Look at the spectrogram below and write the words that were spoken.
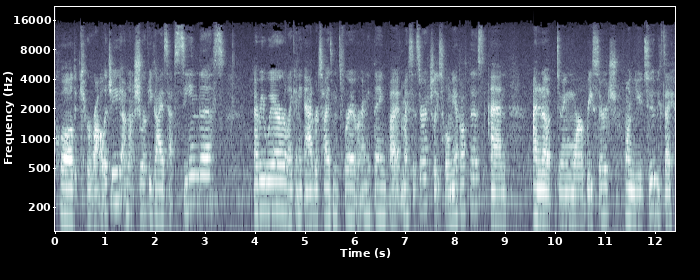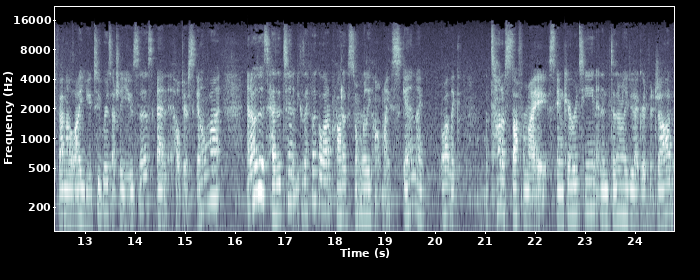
called Curology. I'm not sure if you guys have seen this everywhere, like any advertisements for it or anything, but my sister actually told me about this and I ended up doing more research on YouTube because I found a lot of YouTubers actually use this and it helped their skin a lot. And I was always hesitant because I feel like a lot of products don't really help my skin. I bought like a ton of stuff for my skincare routine and it didn't really do that great of a job.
